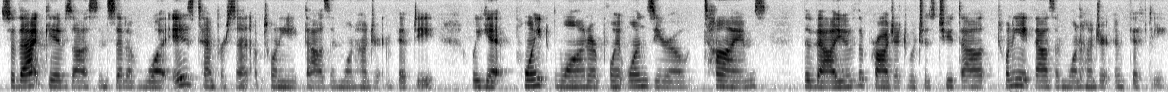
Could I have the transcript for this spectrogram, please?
So that gives us, instead of what is 10% of 28,150, we get 0.1 or 0.10 times the value of the project, which is 28,150.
